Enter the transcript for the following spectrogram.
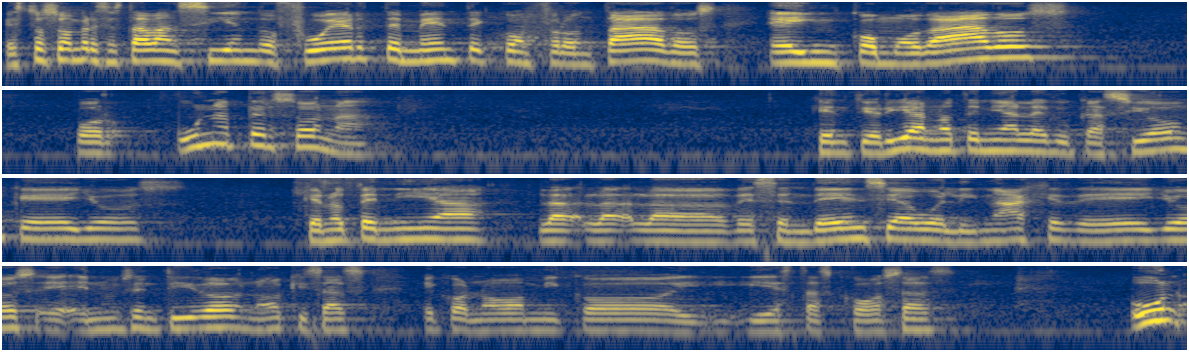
estos hombres estaban siendo fuertemente confrontados e incomodados por una persona que en teoría no tenía la educación que ellos, que no tenía la, descendencia o el linaje de ellos eh, en un sentido, ¿no? Quizás económico y, y estas cosas. Un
